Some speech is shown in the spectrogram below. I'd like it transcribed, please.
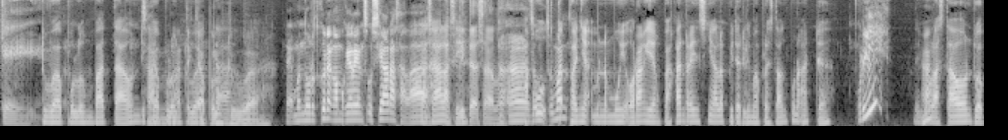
Oke. 24 tahun 32 Sama tahun. 32. Nek menurutku nek ngomong range usia ora salah. Nggak salah sih. Tidak salah. Heeh, Aku cuman banyak menemui orang yang bahkan range-nya lebih dari 15 tahun pun ada. really 15 tahun, 12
